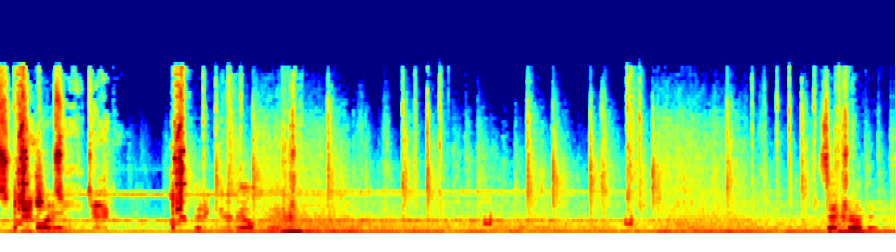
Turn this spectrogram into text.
engage. On it. Zone dagger. Heading there now, Commander. Send traffic.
